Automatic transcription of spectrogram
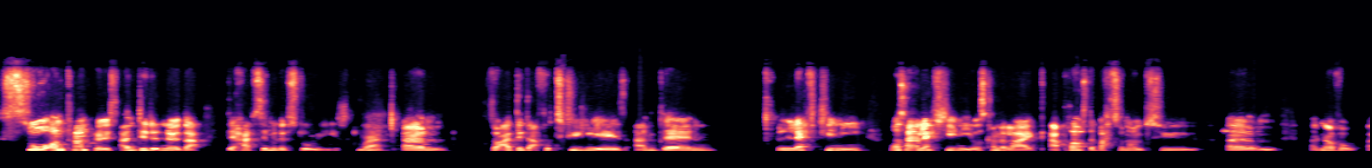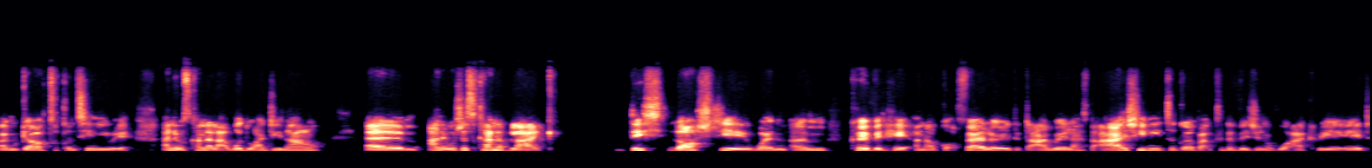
saw on campus and didn't know that they had similar stories. Right. Um, so I did that for two years and then left uni. Once I left uni, it was kind of like I passed the baton on to um, another um, girl to continue it. And it was kind of like, what do I do now? Um, and it was just kind of like this last year when um, COVID hit and I got furloughed that I realized that I actually need to go back to the vision of what I created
